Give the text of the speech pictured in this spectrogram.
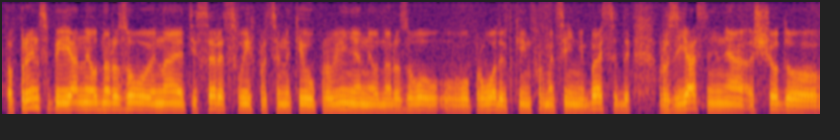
Та в принципі я неодноразово навіть і серед своїх працівників управління неодноразово проводив такі інформаційні бесіди, роз'яснення щодо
